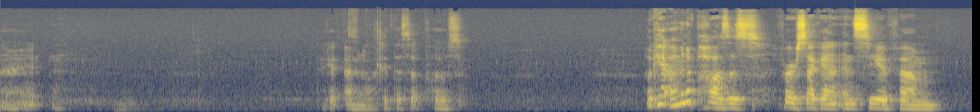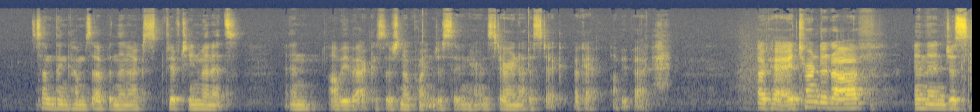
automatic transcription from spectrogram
Alright. Okay, I'm gonna look at this up close. Okay, I'm gonna pause this for a second and see if um, something comes up in the next 15 minutes. And I'll be back because there's no point in just sitting here and staring at a stick. Okay, I'll be back. Okay, I turned it off and then just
